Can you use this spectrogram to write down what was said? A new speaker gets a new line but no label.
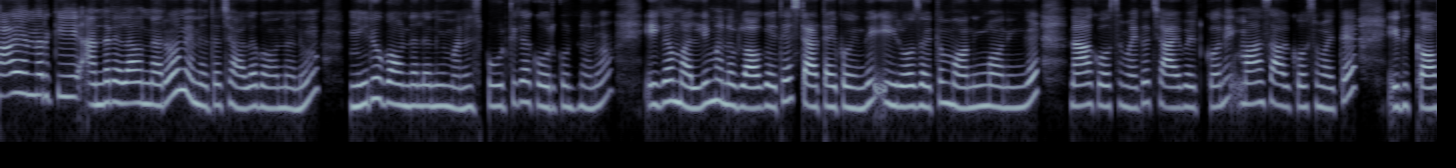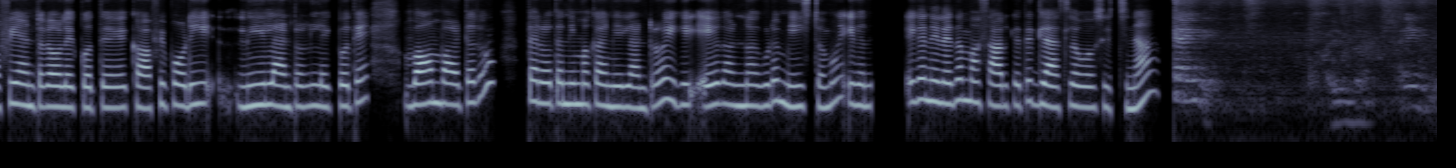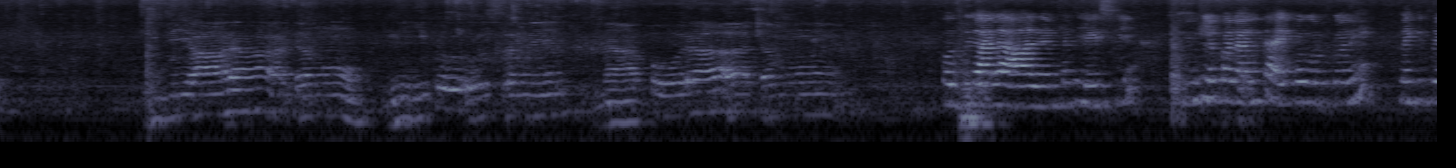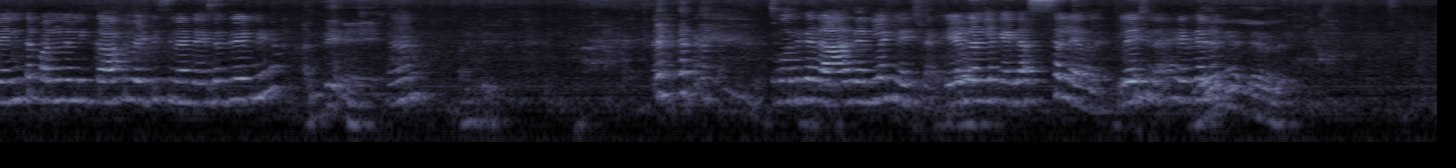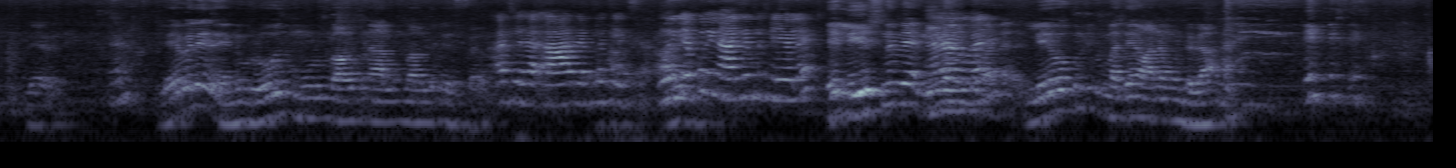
Hi అందరికి. అందరు ఎలా ఉన్నారో నేనైతే చాలా బాగున్నాను. మీరు బాగుండాలని మనస్ఫూర్తిగా కోరుకుంటున్నాను. ఇక మళ్ళీ మన వ్లాగ్ అయితే స్టార్ట్ అయిపోయింది. ఈరోజైతే మార్నింగ్ మార్నింగే నా కోసం అయితే చాయ్ పెట్టుకొని, మా సార్ కోసం అయితే ఇది కాఫీ అంటారో, లేకపోతే కాఫీ పొడి, నీళ్ళు అంటారో, లేకపోతే వామ్ వాటరు, తర్వాత నిమ్మకాయ నీళ్ళు అంటారో, ఇక ఏదన్నా కూడా మీ ఇష్టము. ఇక ఇక నేనైతే మా సార్కి అయితే గ్లాస్‌లో పోసి ఇచ్చిన.
ఇది ఆరాటము నీకోసమే నా పోరాటము.
పొద్దుగాల ఆరు గంటలకు లేచి ఇంట్లో పని అంతా అయిపోగొట్టుకొని నాకు ఇప్పుడు ఎంత పనులు నీకు కాఫీ పెట్టిస్తున్నట్టు ఎంత గ్రేట్ నేను.
అంతేనే? అంతే.
పొద్దుగాల ఆరు గంటలకు లేచిన ఏడు గంటలకు అయితే అస్సలు లేవలేదు. లేచిన ఏడు గంటలకు
లేవలే, లేవలే. లేవలే.
ఆ?
లేవలేదే నువ్వు రోజు మూడు బావులు నాలుగు బావులు లేస్తావు.
అట్లా కాదు, ఆరు గంటలకు లేచిన నువ్వు చెప్పు నేను ఆరు గంటలకు లేవలే?
ఏ లేచినవే నేను? లేవకుండా ఇప్పుడు మధ్యాహ్నం అన్నం ఉంటుందా?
